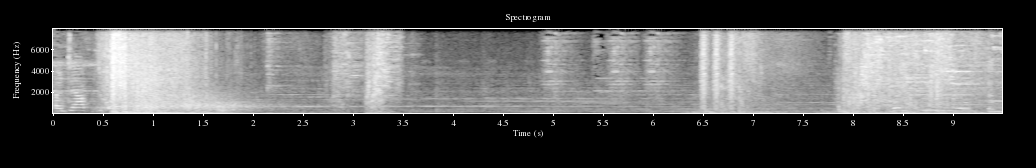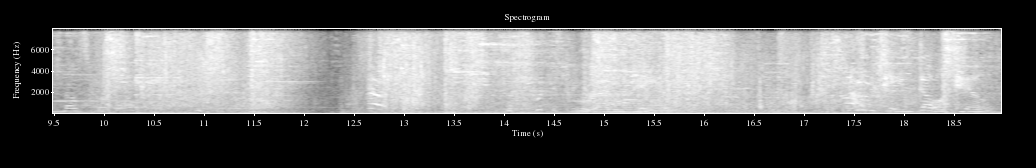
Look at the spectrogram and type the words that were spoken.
Adapt or Waiting yields the most reward. Rampage. Blue team double kill.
